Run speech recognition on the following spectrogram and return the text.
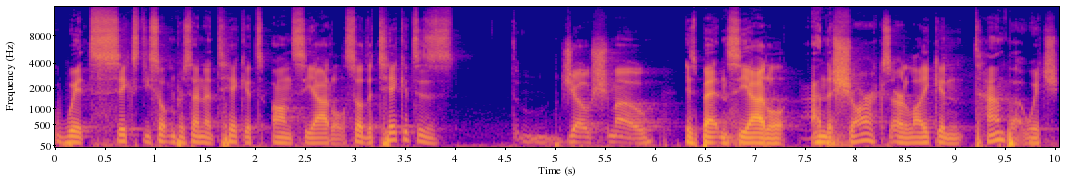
with 60 something percent of tickets on Seattle. So the tickets is Joe Schmo is betting Seattle and the Sharks are liking Tampa, which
